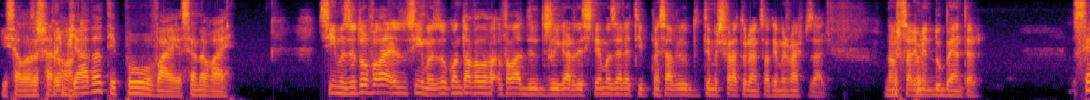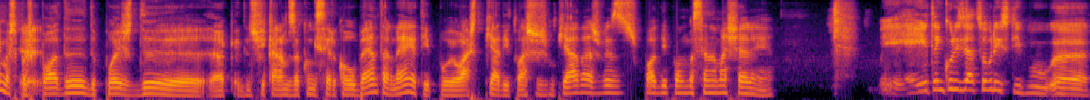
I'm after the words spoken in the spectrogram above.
E se elas acharem Pronto. piada, tipo, vai, a cena vai. Sim, mas eu estou a falar, sim, mas eu quando estava a falar de desligar desses temas era tipo, pensava eu de temas fraturantes ou temas mais pesados. Não Mas necessariamente do banter. Sim, mas depois Eh, pode, depois de nos ficarmos a conhecer com o banter, né? Tipo, eu acho-te piada e tu achas-me piada, às vezes pode ir para uma cena mais séria. é? Eu tenho curiosidade sobre isso, tipo, ah,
